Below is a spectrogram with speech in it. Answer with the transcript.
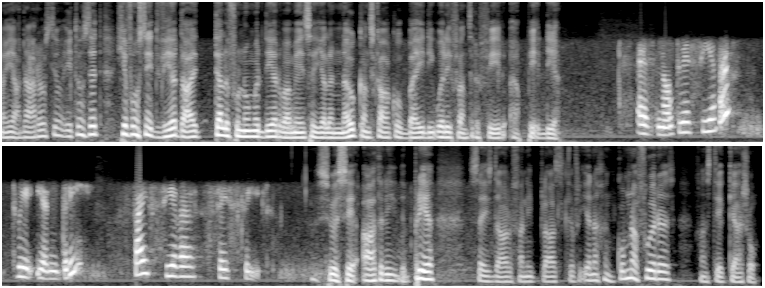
nou ja, daar is. Het ons dit gee ons net weer daai telefoonnommer deur waar mense julle nou kan skakel by die Olifantsrivier APD. Is 027 213 5764. So sê Adri de Pre, sy is daar van die plaaslike vereniging. Kom na vore, gaan steek kers op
